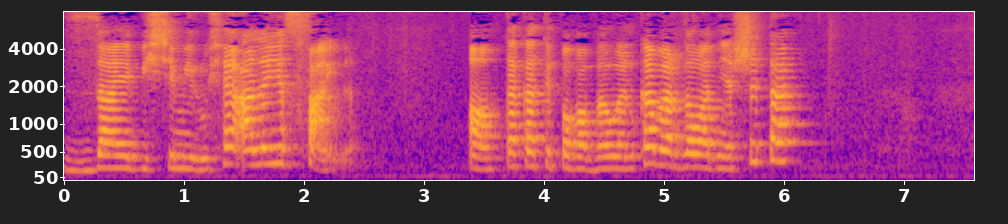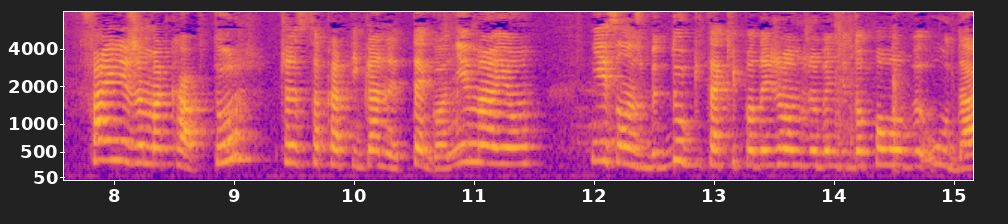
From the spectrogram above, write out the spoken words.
zajebiście milusie, ale jest fajne. O, taka typowa wełenka, bardzo ładnie szyta. Fajnie, że ma kaptur. Często kardigany tego nie mają. Nie jest on zbyt długi, taki podejrzewam, że będzie do połowy uda.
